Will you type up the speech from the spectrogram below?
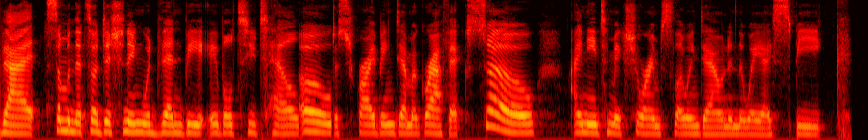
that someone that's auditioning would then be able to tell, oh, describing demographics? So I need to make sure I'm slowing down in the way I speak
